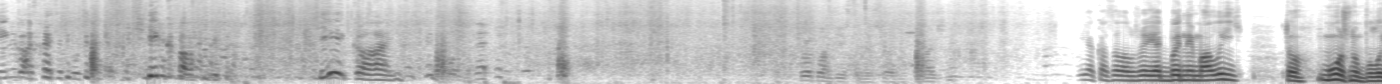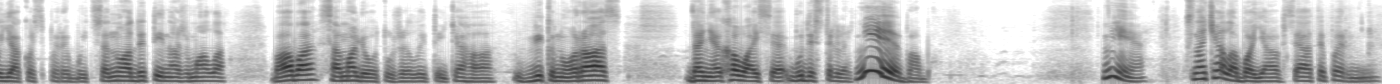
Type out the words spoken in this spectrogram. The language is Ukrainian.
Тікай. Тікай. Тікай. Я казала, вже якби не малий, то можна було якось перебитися. Ну, а дитина ж мала. Баба, самоліт уже летить, ага. В вікно раз. Даня, ховайся, буде стріляти. Ні, баба. Ні. Спочатку боявся, а тепер ні.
